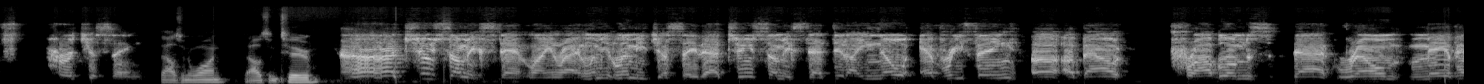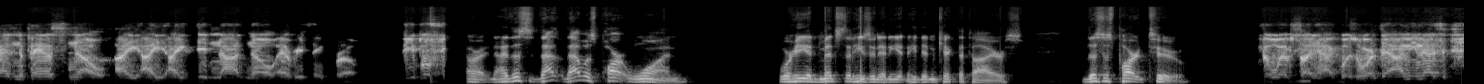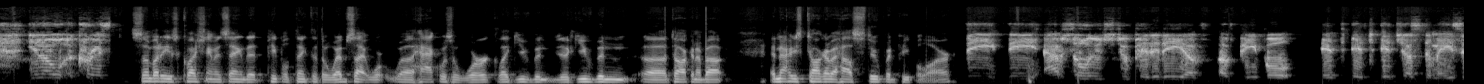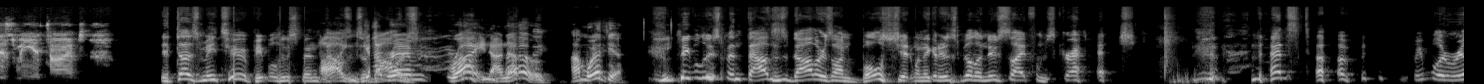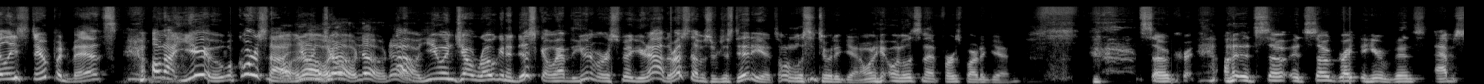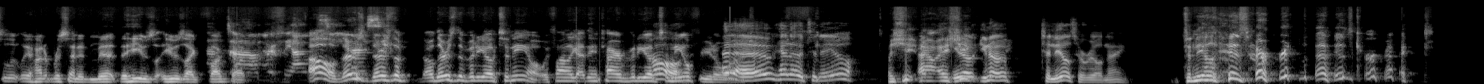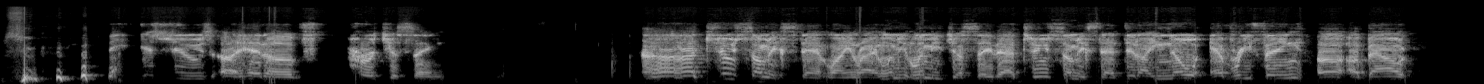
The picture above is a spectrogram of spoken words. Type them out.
purchasing? 1001, 1002. Uh, to some extent, Lane. Right? Let me let me just say that. To some extent, did I know everything uh, about problems that Realm may have had in the past? No, I I, I did not know everything, bro. People All right, now this that that was part one, where he admits that he's an idiot and he didn't kick the tires. This is part two. the website hack was worth it. I mean, that's you know, Chris. Somebody is questioning and saying that people think that the website wor- uh, hack was a work, like you've been like you've been uh, talking about, and now he's talking about how stupid people are. the the absolute stupidity of, of people it, it it just amazes me at times. It does me too. People who spend Oh, thousands of goddamn dollars, right. I know. I'm with you. people who spend thousands of dollars on bullshit when they could just build a new site from scratch. that stuff. People are really stupid, Vince. Oh, not you. Of course not. Oh, you no, and Joe, no, no, no. No, you and Joe Rogan and Disco have the universe figured out. The rest of us are just idiots. I want to listen to it again. I want to, I want to listen to that first part again. It's so great. It's so it's so great to hear Vince absolutely 100 percent admit that he was he was like fuck Um, that. Oh, there's there's the oh there's the video of Tennille. We finally got the entire video of Oh, Tennille for you to watch. Hello, hello, Tennille. Is she, now, is You she, know, you know, Tennille's her real name. Tennille is her. That is correct. The issues ahead of purchasing. Uh, to some extent, Lane, right? Let me let me just say that. To some extent, did I know everything uh, about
